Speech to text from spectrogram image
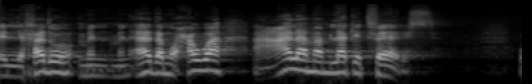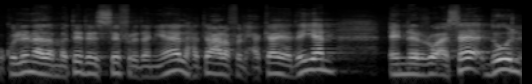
اللي خده من من آدم وحواء على مملكة فارس. وكلنا لما تدرس سفر دانيال هتعرف الحكاية دي إن الرؤساء دول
